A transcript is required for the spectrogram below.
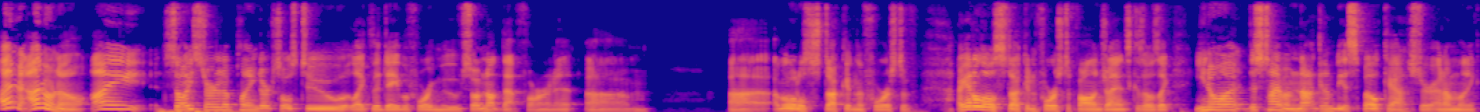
I, I don't know. I so I started up playing Dark Souls 2 like the day before we moved, so I'm not that far in it. Um uh I'm a little stuck in the forest of I got a little stuck in Forest of Fallen Giants cuz I was like, "You know what? This time I'm not going to be a spellcaster." And I'm like,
